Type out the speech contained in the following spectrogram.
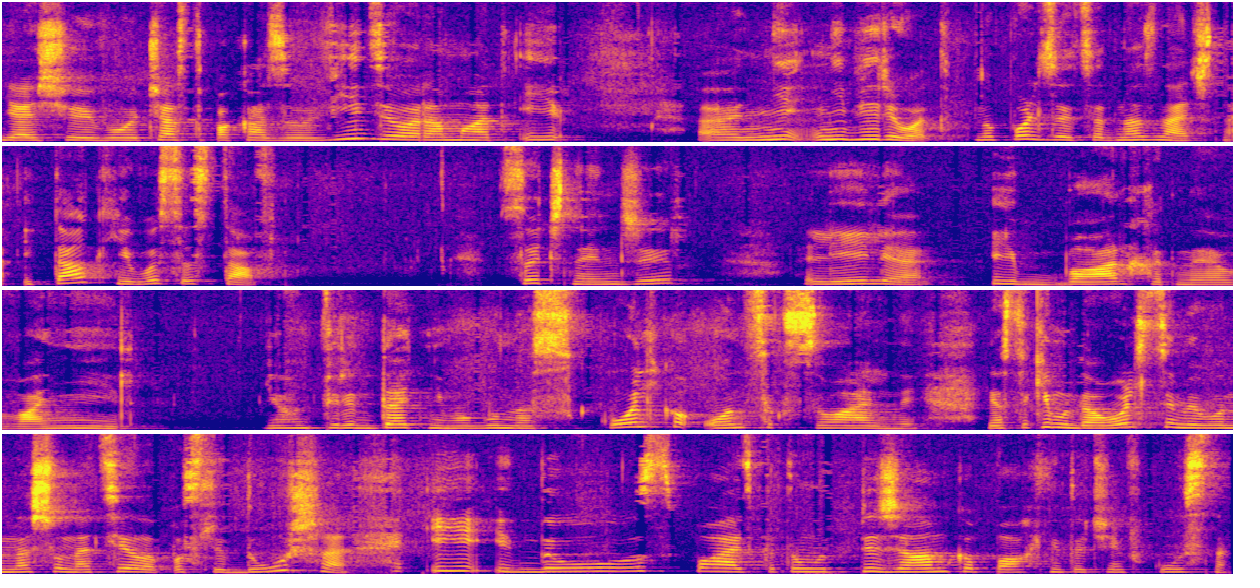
я еще его часто показываю видео аромат и э, не, не берет но пользуется однозначно. Итак его состав сочный инжир лилия и бархатная ваниль. Я вам передать не могу насколько он сексуальный. Я с таким удовольствием его наношу на тело после душа и иду спать потом вот пижамка пахнет очень вкусно.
